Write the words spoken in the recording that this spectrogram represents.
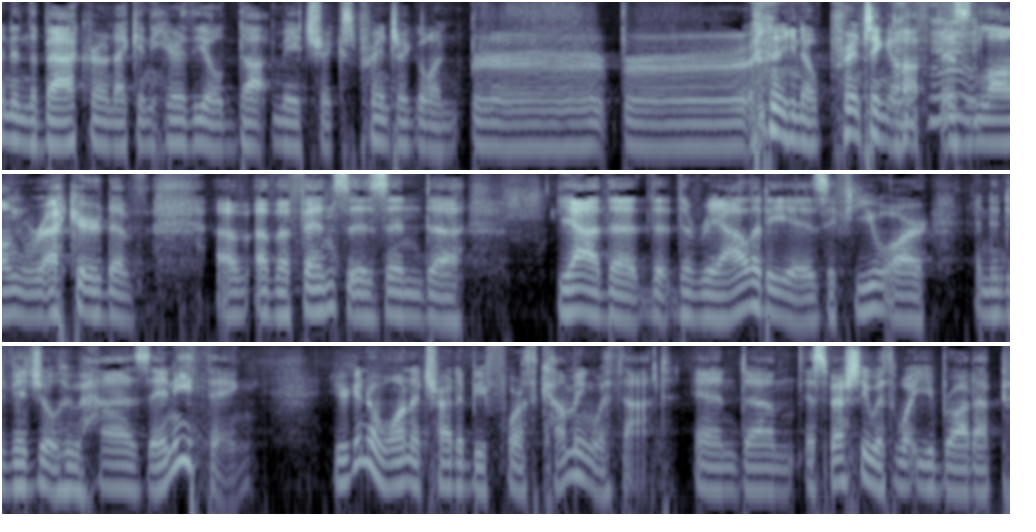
And in the background, I can hear the old dot matrix printer going, brr, brr, you know, printing off mm-hmm. this long record of, of, of offenses. And, uh, yeah, the, the, the reality is if you are an individual who has anything, you're going to want to try to be forthcoming with that. And um, especially with what you brought up,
